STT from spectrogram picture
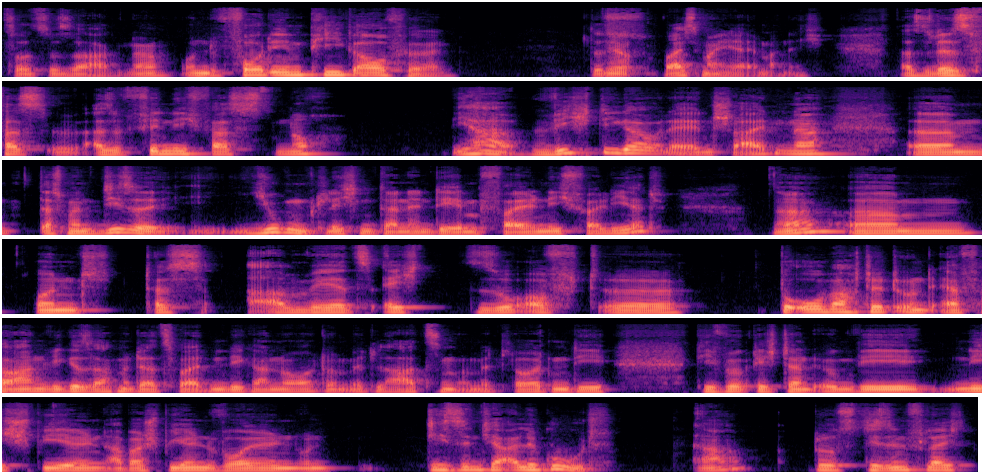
sozusagen, ne? und vor dem Peak aufhören. Das ja. weiß man ja immer nicht. Also das ist fast, also finde ich fast noch ja, wichtiger oder entscheidender, ähm, dass man diese Jugendlichen dann in dem Fall nicht verliert. Ne? Ähm, und das haben wir jetzt echt so oft äh, beobachtet und erfahren, wie gesagt, mit der zweiten Liga Nord und mit Larzen und mit Leuten, die, die wirklich dann irgendwie nicht spielen, aber spielen wollen und die sind ja alle gut. Ja, bloß die sind vielleicht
